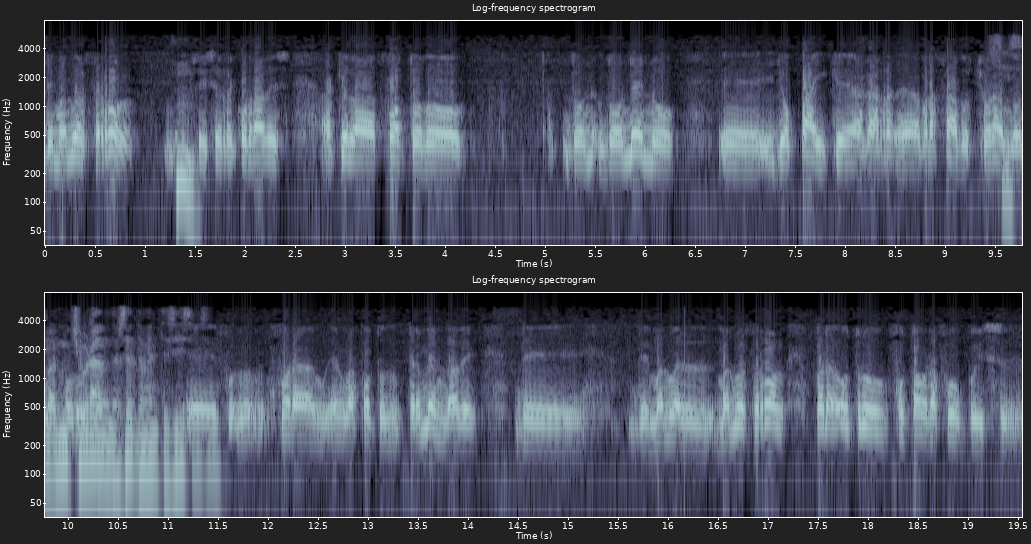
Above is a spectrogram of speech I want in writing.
de Manuel Ferrol mm. sei se recordades aquela foto do do, do neno eh, e o pai que agarra, abrazados chorando sí, sí, na Coruña chorando, exactamente, sí, sí, eh, sí. fora é unha foto tremenda de, de de Manuel, Manuel Ferrol para outro fotógrafo pois eh,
